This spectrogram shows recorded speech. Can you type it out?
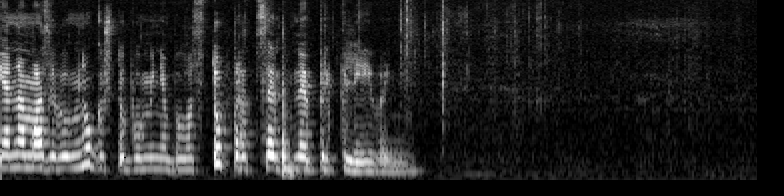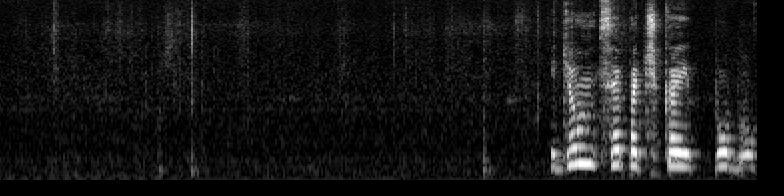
Я намазываю много, чтобы у меня было стопроцентное приклеивание. Идем цепочкой по, бу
